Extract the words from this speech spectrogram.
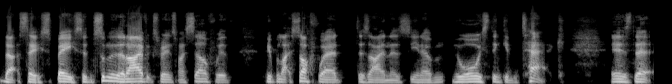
that safe space. And something that I've experienced myself with people like software designers, you know, who always think in tech, is that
